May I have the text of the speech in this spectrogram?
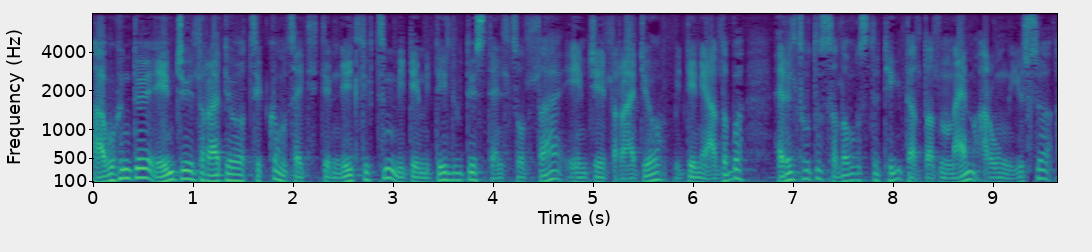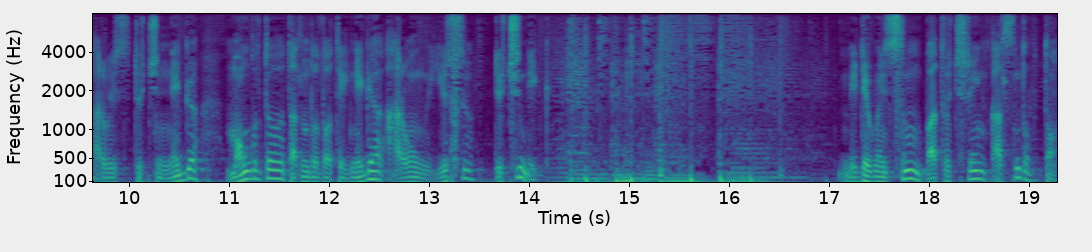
Та бүхэндээ MJL радио Цэгком сайт дээр нийтлэгдсэн мэдээ мэдээллүүдээс танилцууллаа. MJL радио мэдээний алба харилцагчид Солонгост тэг 778 19 1941 Монголд 77 1 19 41 мэдээг уншсан бат учрын галсан дувтан.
